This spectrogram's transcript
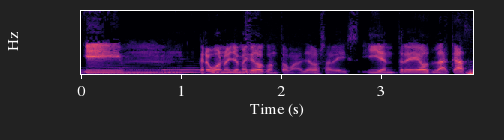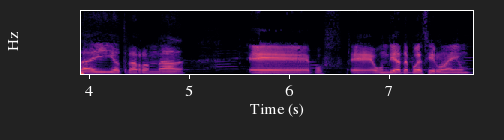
Y, mm, pero bueno, yo me quedo con Thomas, ya lo sabéis. Y entre la caza y otra ronda, eh, eh, un día te puedo decir una y un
